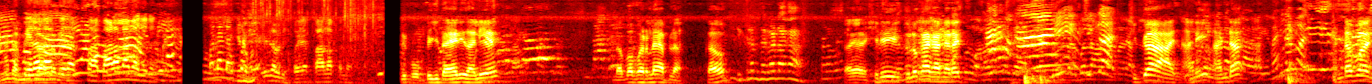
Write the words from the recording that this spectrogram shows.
मीठ अंडी पेला लाव टाक. पा- पाळाला बाजूला पहिला पाला पाला आपली पोपटीची तयारी झाली आहे. डब्बा भरलाय आपला. का हो? काय- श्री तुला काय खाणार आहे चिकन. आणि अंडा? अंडा पण.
